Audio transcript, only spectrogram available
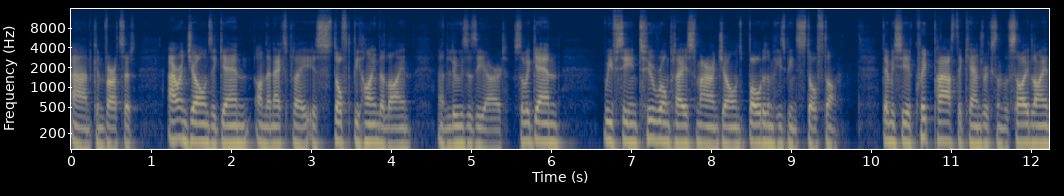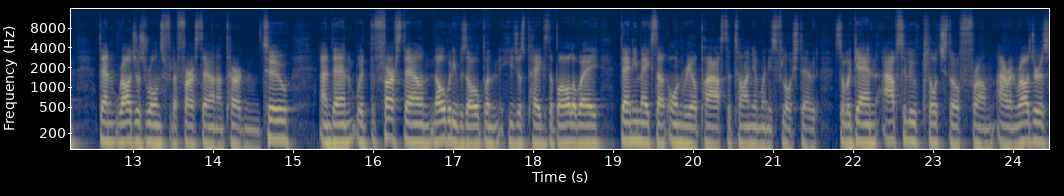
and converts it. Aaron Jones, again, on the next play, is stuffed behind the line and loses a yard. So, again, We've seen two run plays from Aaron Jones, both of them he's been stuffed on. Then we see a quick pass to Kendricks on the sideline. Then Rodgers runs for the first down on third and two. And then with the first down, nobody was open. He just pegs the ball away. Then he makes that unreal pass to Tonyan when he's flushed out. So again, absolute clutch stuff from Aaron Rodgers.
